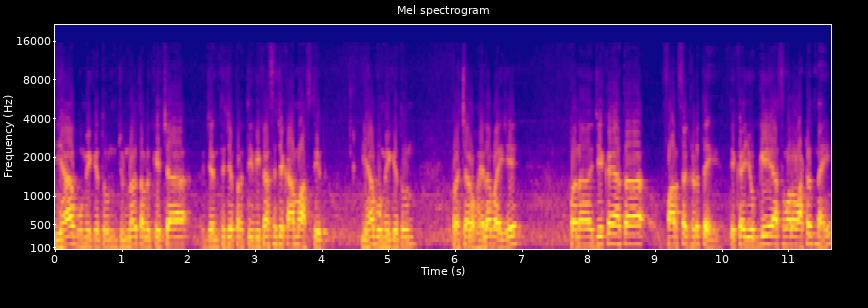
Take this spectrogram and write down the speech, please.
ह्या भूमिकेतून जुन्नर तालुक्याच्या जनतेच्या प्रती विकासाचे कामं असतील ह्या भूमिकेतून प्रचार व्हायला पाहिजे. पण जे काय आता फारसं घडतं आहे ते काय योग्य असं मला वाटत नाही.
